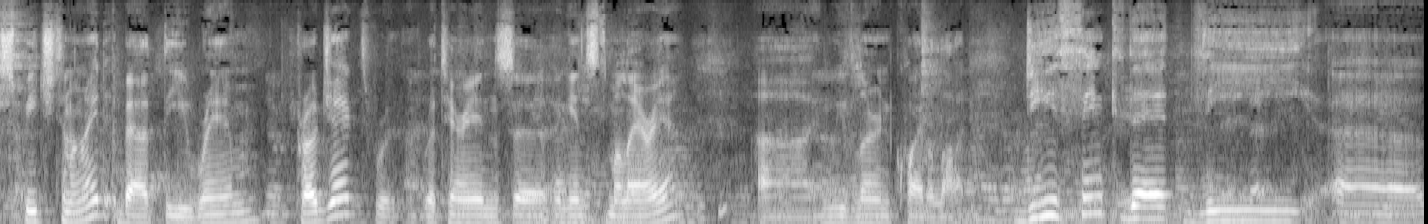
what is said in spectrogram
speech tonight about the RAM project, Rotarians uh, Against Malaria, uh, and we've learned quite a lot. Do you think that the uh,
